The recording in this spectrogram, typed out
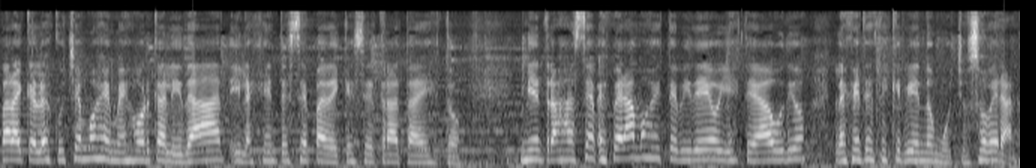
Para que lo escuchemos en mejor calidad y la gente sepa de qué se trata esto. Mientras hacemos, esperamos este video y este audio, la gente está escribiendo mucho. Soberano.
